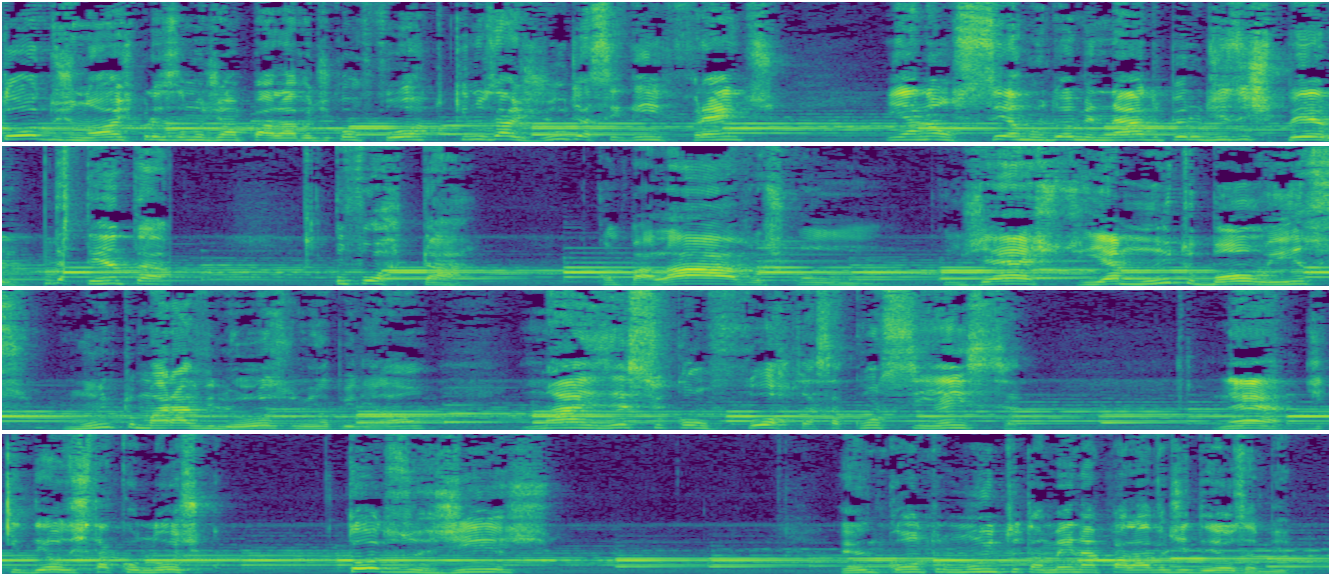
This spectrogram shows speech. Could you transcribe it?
todos nós precisamos de uma palavra de conforto que nos ajude a seguir em frente e a não sermos dominados pelo desespero. Tenta confortar com palavras, com, com gestos, e é muito bom isso, muito maravilhoso, na minha opinião. Mas esse conforto, essa consciência, né, de que Deus está conosco todos os dias, eu encontro muito também na palavra de Deus, a Bíblia.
